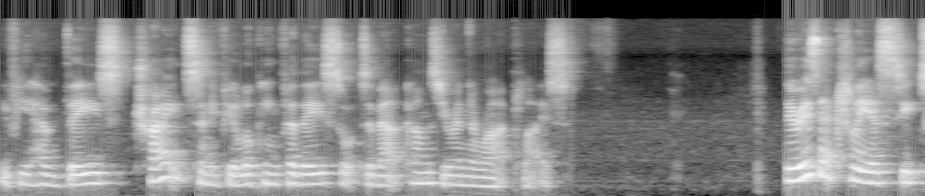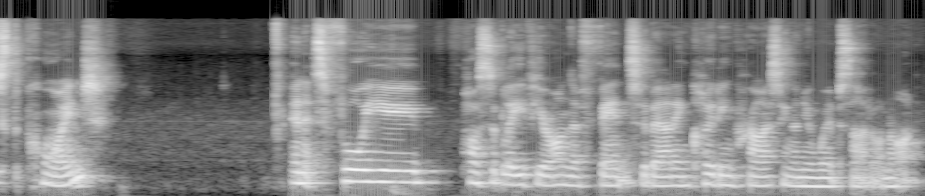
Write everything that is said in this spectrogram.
if you have these traits and if you're looking for these sorts of outcomes, you're in the right place. There is actually a sixth point, and it's for you possibly if you're on the fence about including pricing on your website or not.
